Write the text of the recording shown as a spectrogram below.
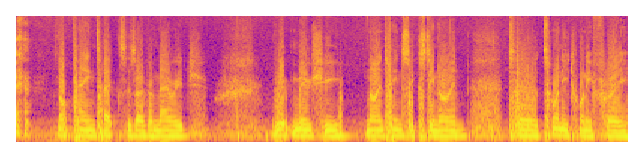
not paying taxes over marriage. Rip Mooshie, 1969 to 2023.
